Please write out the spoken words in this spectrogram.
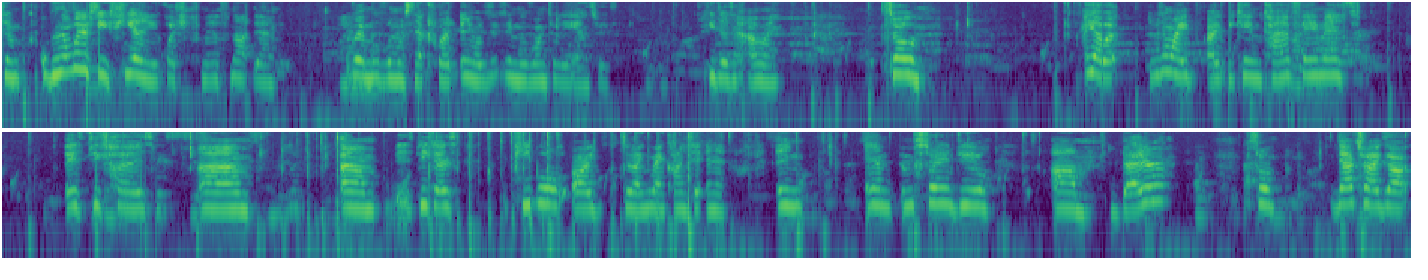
him, we're to see if he had any questions for me. If not, then we're to move on to the next question. Anyways, let's move on to the answers. He doesn't. Alright. So, yeah, but the reason why I became kind of famous is because, um, um, it's because people are liking my content and, and, and I'm starting to do, um, better. So, that's how I got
